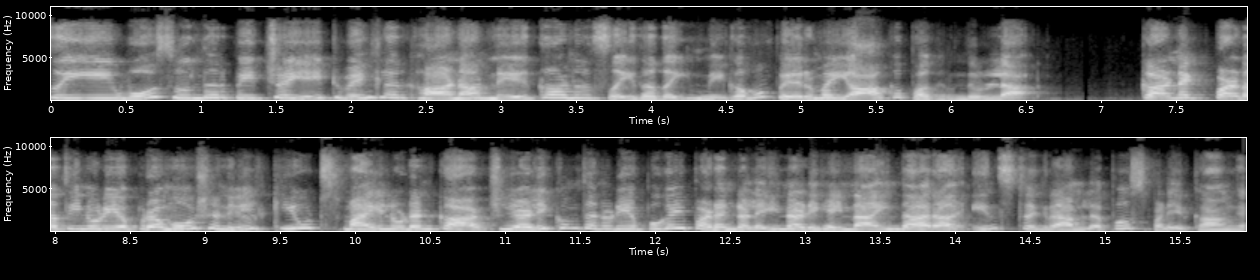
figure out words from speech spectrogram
சிஇஓ சுந்தர் பிச்சையை ட்விங்க்லர் ஹானா நேர்காணல் செய்ததை மிகவும் பெருமையாக பகிர்ந்துள்ளார். கனெக்ட் படத்தினுடைய ப்ரமோஷனில் கியூட் ஸ்மைலுடன் காட்சியளிக்கும் தன்னுடைய புகைப்படங்களை நடிகை நயன்தாரா இன்ஸ்டாகிராம்ல போஸ்ட் பண்ணியிருக்காங்க.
